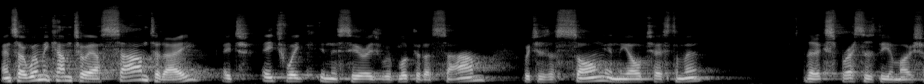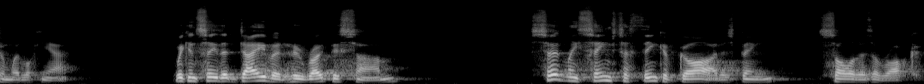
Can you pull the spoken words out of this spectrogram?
And so when we come to our psalm today, each, each week in this series we've looked at a psalm, which is a song in the Old Testament that expresses the emotion we're looking at. We can see that David, who wrote this psalm, certainly seems to think of God as being solid as a rock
